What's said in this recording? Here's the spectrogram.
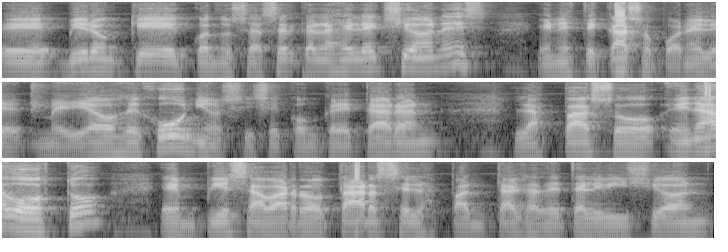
eh, vieron que cuando se acercan las elecciones, en este caso, ponele mediados de junio, si se concretaran las pasos en agosto, empieza a abarrotarse las pantallas de televisión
